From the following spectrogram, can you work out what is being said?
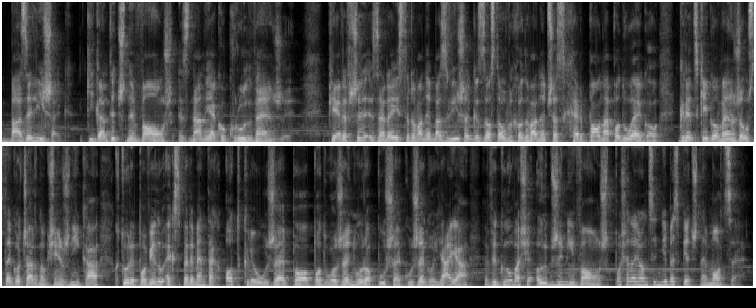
Bazyliszek. Gigantyczny wąż, znany jako król węży. Pierwszy zarejestrowany bazyliszek został wyhodowany przez Herpona Podłego, greckiego wężoustego czarnoksiężnika, który po wielu eksperymentach odkrył, że po podłożeniu ropusze kurzego jaja wykluwa się olbrzymi wąż posiadający niebezpieczne moce.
